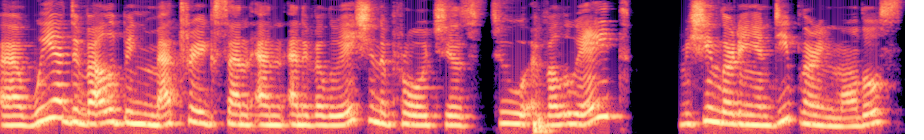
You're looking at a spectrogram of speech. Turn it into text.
Uh, we are developing metrics and, and, and evaluation approaches to evaluate machine learning and deep learning models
